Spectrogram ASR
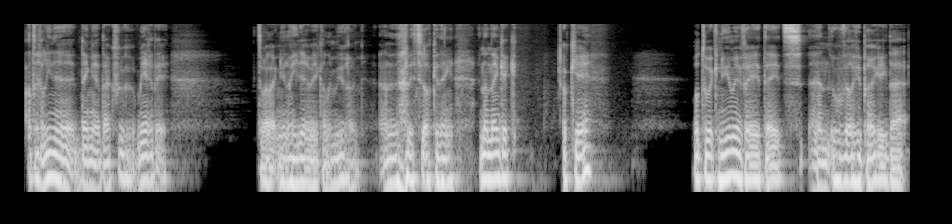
adrenaline dingen dat ik vroeger meer deed. Terwijl ik nu nog iedere week aan de muur hang. En zulke dingen. En dan denk ik, oké, wat doe ik nu in mijn vrije tijd en hoeveel gebruik ik dat,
